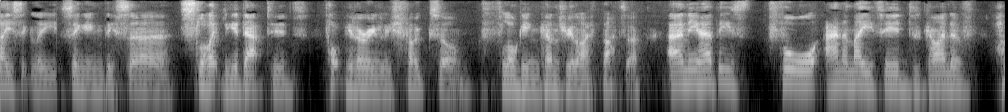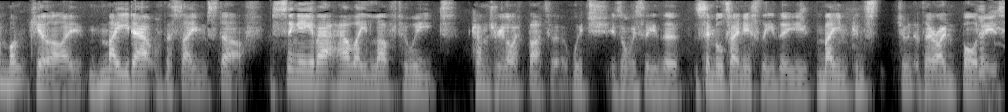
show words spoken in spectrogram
basically singing this, uh, slightly adapted popular English folk song, flogging country life butter. And you had these four animated kind of homunculi made out of the same stuff, singing about how they love to eat country life butter, which is obviously the simultaneously the main constituent of their own bodies.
